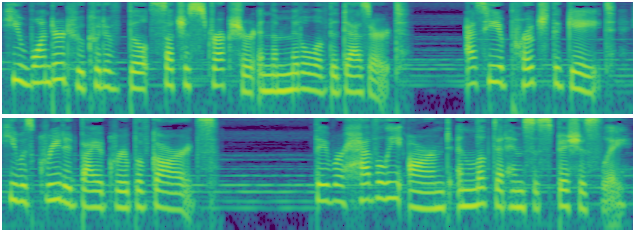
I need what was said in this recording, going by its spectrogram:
He wondered who could have built such a structure in the middle of the desert. As he approached the gate, he was greeted by a group of guards. They were heavily armed and looked at him suspiciously.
